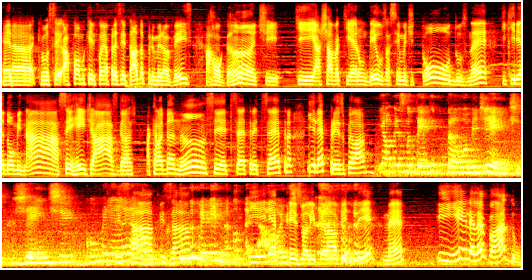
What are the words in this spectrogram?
era que você a forma que ele foi apresentado a primeira vez, arrogante, que achava que era um deus acima de todos, né? Que queria dominar, ser rei de Asgard, aquela ganância, etc, etc. E ele é preso pela E ao mesmo tempo tão obediente. Gente, como ele é leal. Exato, exato. Não E ele é preso ali pela AVT, né? E ele é levado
